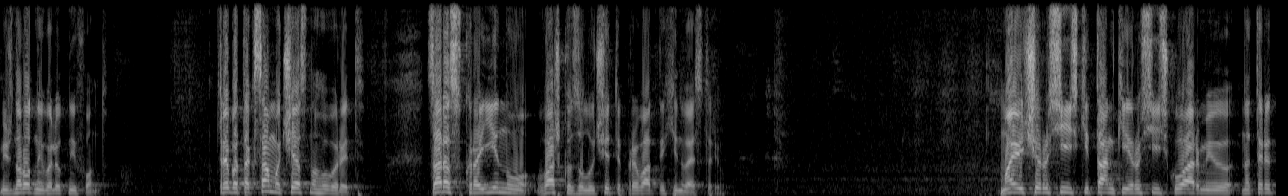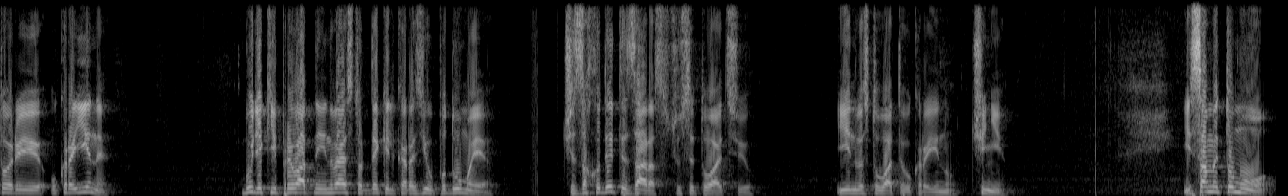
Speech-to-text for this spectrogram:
Міжнародний валютний фонд. Треба так само чесно говорити. Зараз в країну важко залучити приватних інвесторів. Маючи російські танки і російську армію на території України, будь-який приватний інвестор декілька разів подумає, чи заходити зараз в цю ситуацію і інвестувати в Україну, чи ні. І саме тому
